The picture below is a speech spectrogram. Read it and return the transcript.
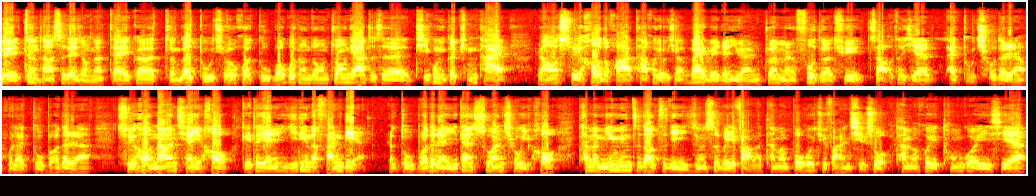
对，正常是这种的，在一个整个赌球或赌博过程中，庄家只是提供一个平台，然后随后的话，他会有一些外围人员专门负责去找这些来赌球的人或来赌博的人，随后拿完钱以后，给这些人一定的返点。赌博的人一旦输完球以后，他们明明知道自己已经是违法了，他们不会去法院起诉，他们会通过一些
